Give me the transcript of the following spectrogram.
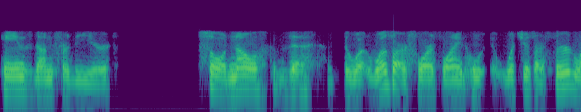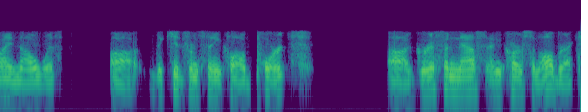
Hain's done for the year. So now the, the what was our fourth line who, which is our third line now with uh, the kid from St. Cloud Ports uh, Griffin Ness and Carson Albrecht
